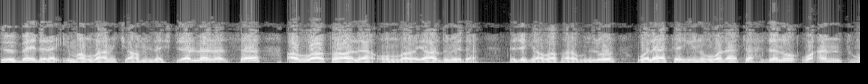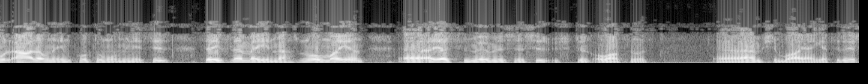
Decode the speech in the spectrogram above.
tövbə edərək imanlarını kamilləşdirərlərsə, Allah Teala onlara yardım edər. Necə ki, Allah Teala buyurur: "Və la tehinu və la tahzanu və entumul a'launa in kuntum mu'minin." Siz zəifləməyin, məhzun olmayın. Ə, əgər siz möminsiniz, siz üstün olansınız. Ə, həmçinin bu ayəni gətirir.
